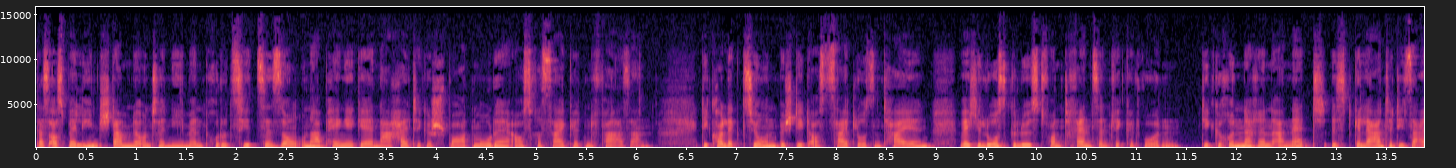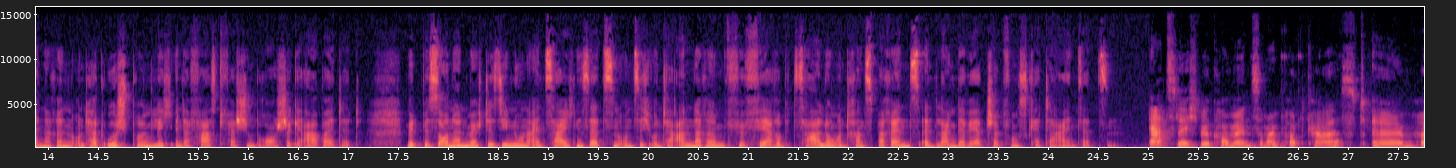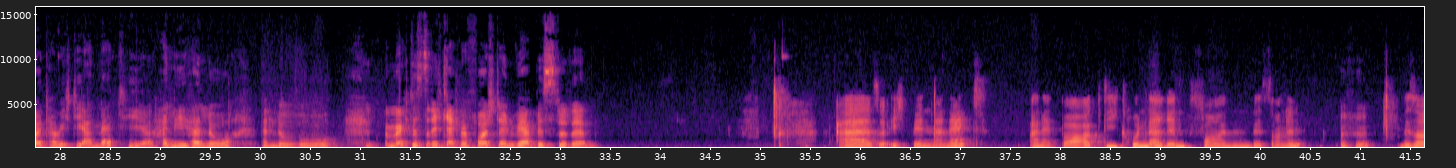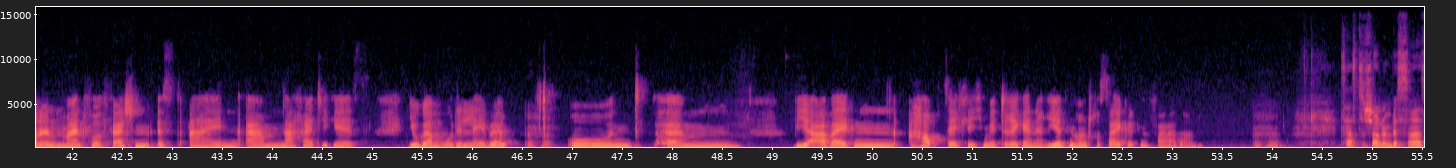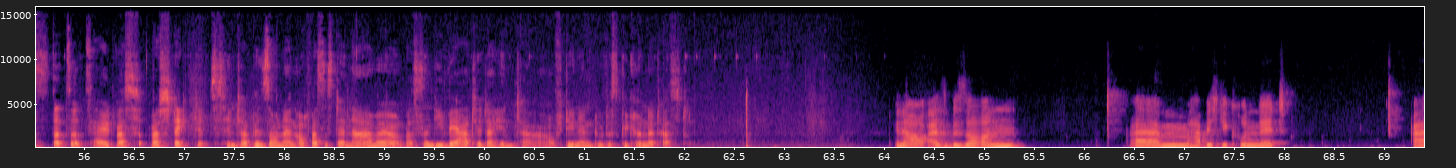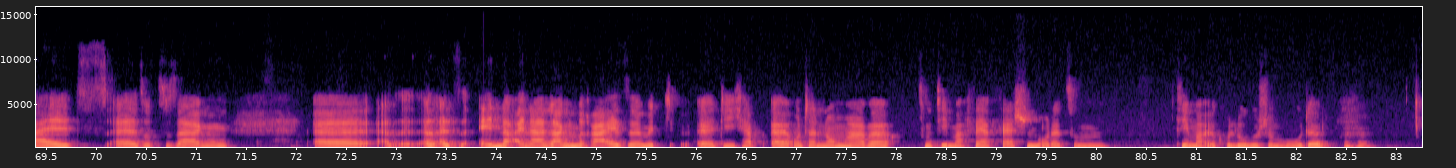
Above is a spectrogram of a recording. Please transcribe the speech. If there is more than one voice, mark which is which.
Speaker 1: Das aus Berlin stammende Unternehmen produziert saisonunabhängige, nachhaltige Sportmode aus recycelten Fasern. Die Kollektion besteht aus zeitlosen Teilen, welche losgelöst von Trends entwickelt wurden. Die Gründerin Annette ist gelernte Designerin und hat ursprünglich in der Fast-Fashion-Branche gearbeitet. Mit Besonnen möchte sie nun ein Zeichen setzen und sich unter anderem für faire Bezahlung und Transparenz entlang der Wertschöpfungskette einsetzen. Herzlich willkommen zu meinem Podcast. Ähm, heute habe ich die Annette hier. Halli, hallo.
Speaker 2: Hallo.
Speaker 1: Möchtest du dich gleich mal vorstellen? Wer bist du denn?
Speaker 2: Also, ich bin Annette, Annette Borg, die Gründerin von Besonnen. Mhm. Besonnen Mindful Fashion ist ein ähm, nachhaltiges Yoga-Mode-Label mhm. und ähm, wir arbeiten hauptsächlich mit regenerierten und recycelten Fasern.
Speaker 1: Mhm. Jetzt hast du schon ein bisschen was dazu erzählt. Was, was steckt jetzt hinter Besonnen? Auch was ist der Name und was sind die Werte dahinter, auf denen du das gegründet hast?
Speaker 2: Genau, also Besonnen ähm, habe ich gegründet als äh, sozusagen äh, als Ende einer langen Reise, mit, äh, die ich hab, äh, unternommen habe zum Thema Fair Fashion oder zum Thema ökologische Mode. Mhm.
